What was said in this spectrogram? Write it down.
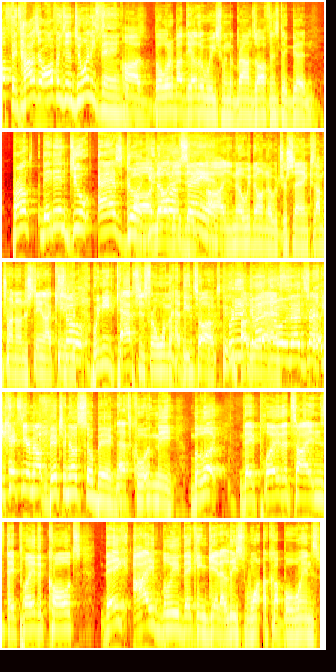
offense. How's their offense gonna do anything? Uh, but what about the other weeks when the Browns offense did good? Browns, they didn't do as good. Oh, you know no, what I'm did. saying? Uh, you know we don't know what you're saying because I'm trying to understand. I can't. So- even, we need captions for when Matthew talks. what do you Ugly got ass. to do with that? You can't see your mouth, bitch. Your nose is so big. That's cool with me. But look, they play the Titans. They play the Colts. They, I believe, they can get at least one, a couple wins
